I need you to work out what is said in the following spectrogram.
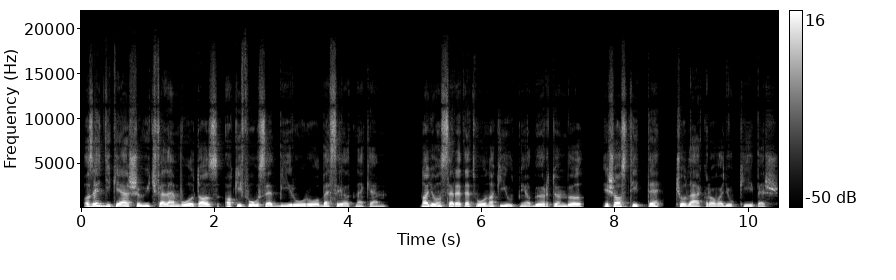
Az egyik első ügyfelem volt az, aki Fawcett bíróról beszélt nekem. Nagyon szeretett volna kijutni a börtönből, és azt hitte, csodákra vagyok képes.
